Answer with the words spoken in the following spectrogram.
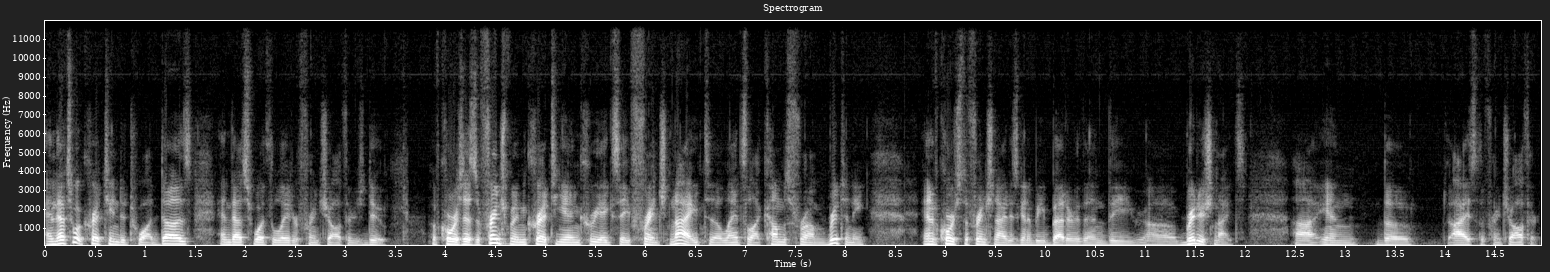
And that's what Chrétien de Troyes does, and that's what the later French authors do. Of course, as a Frenchman, Chrétien creates a French knight. Uh, Lancelot comes from Brittany. And of course, the French knight is going to be better than the uh, British knights uh, in the eyes of the French author.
